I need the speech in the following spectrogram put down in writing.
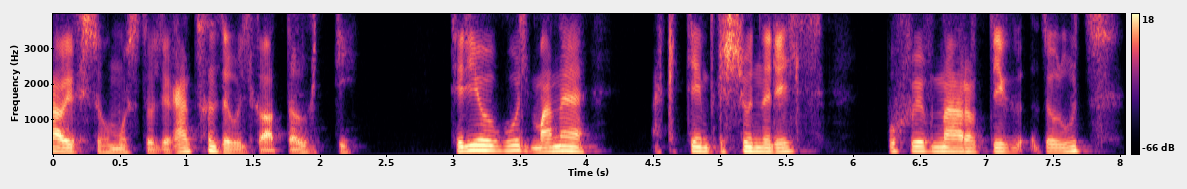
авъя гэсэн хүмүүст бол ганцхан зөвлөгөө одоо өгдөө. Тэр юуггүй л манай академид гишүүнээр илс бүх вебинаруудыг зөв үз.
